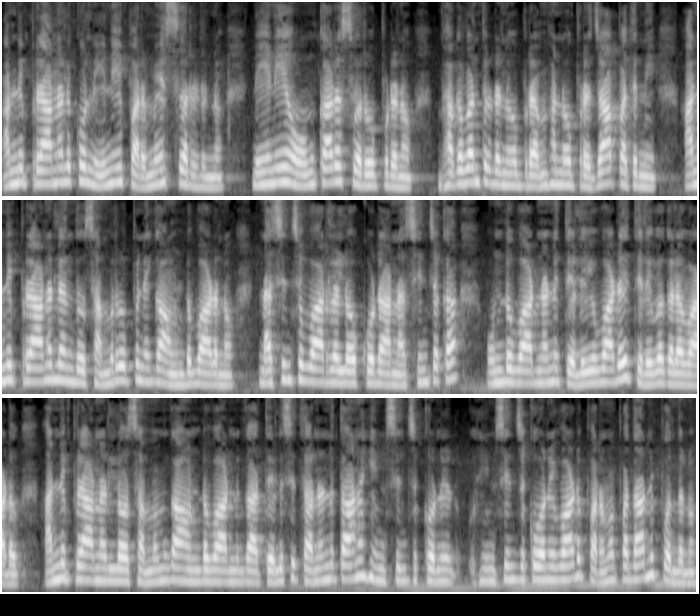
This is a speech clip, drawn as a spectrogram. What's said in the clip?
అన్ని ప్రాణులకు నేనే పరమేశ్వరుడును నేనే ఓంకార స్వరూపుడను భగవంతుడను బ్రహ్మను ప్రజాపతిని అన్ని ప్రాణులందు సమరూపిణిగా ఉండువాడను. నశించు వారిలలో కూడా నశించక ఉండువాడనని తెలియవాడే తెలియగలవాడు. అన్ని ప్రాణుల్లో సమంగా ఉండువాడినిగా తెలిసి తనను తాను హింసించుకొని హింసించుకోనివాడు పరమపదాన్ని పొందును.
